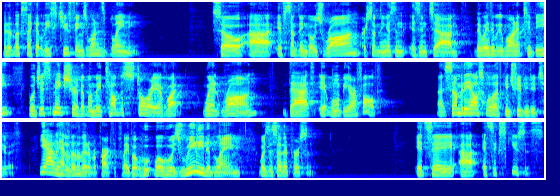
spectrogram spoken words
but it looks like at least two things. One is blaming. So uh, if something goes wrong or something isn't, isn't uh, the way that we want it to be, we'll just make sure that when we tell the story of what went wrong, that it won't be our fault. Uh, somebody else will have contributed to it. Yeah, we had a little bit of a part to play, but who, who was really to blame was this other person. It's, a, uh, it's excuses.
